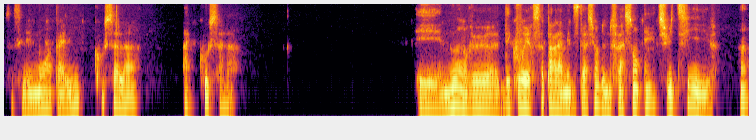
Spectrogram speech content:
Ça, c'est les mots en pali. Kusala, akusala. Et nous, on veut euh, découvrir ça par la méditation d'une façon intuitive. Hein.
